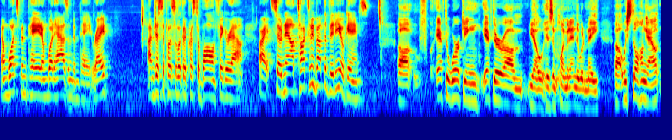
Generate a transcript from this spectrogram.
and what's been paid and what hasn't been paid, right? I'm just supposed to look at a crystal ball and figure it out. All right, so now talk to me about the video games. Uh, f- after working, after um, you know his employment ended with me, uh, we still hung out.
